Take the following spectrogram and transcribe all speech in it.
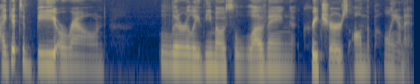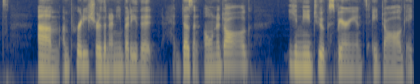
I get to be around literally the most loving creatures on the planet. Um, I'm pretty sure that anybody that doesn't own a dog, you need to experience a dog, a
